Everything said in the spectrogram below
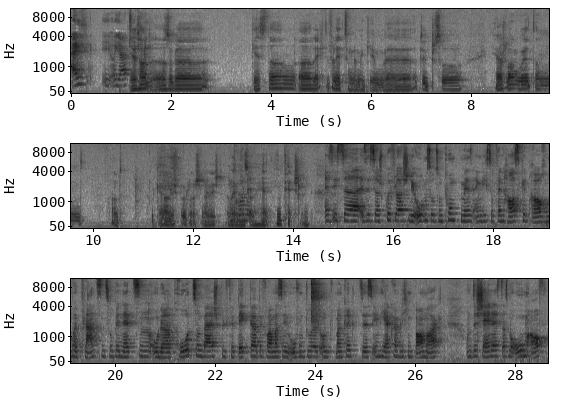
Eigentlich, ja, Ja, es hat äh, sogar gestern eine leichte Verletzung damit gegeben, weil ein Typ so herschlagen wollte und hat genau die Sprühflaschen erwischt. Aber Im Grunde- hin- hintätscheln. Es ist, äh, es ist so eine Sprühflasche, die oben so zum Pumpen ist, eigentlich so für den Hausgebrauch, um halt Pflanzen zu benetzen oder Brot zum Beispiel für Bäcker, bevor man sie in den Ofen tut und man kriegt es im herkömmlichen Baumarkt. Und das Schöne ist, dass man oben auf,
